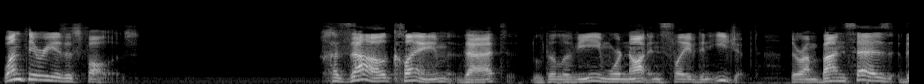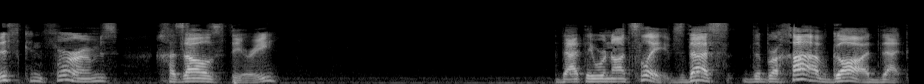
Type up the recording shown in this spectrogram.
One theory is as follows. Chazal claim that the Levim were not enslaved in Egypt. The Ramban says this confirms Chazal's theory that they were not slaves. Thus, the bracha of God that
